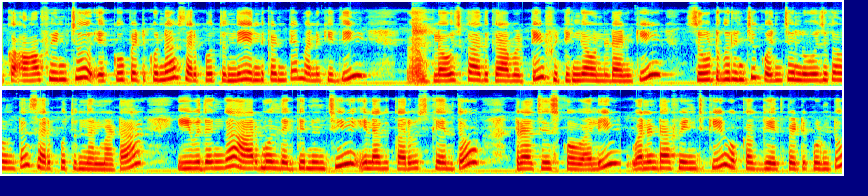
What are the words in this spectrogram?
ఒక హాఫ్ ఇంచు ఎక్కువ పెట్టుకున్నా సరిపోతుంది. ఎందుకంటే మనకి ఇది బ్లౌజ్ కాదు కాబట్టి ఫిట్టింగ్గా ఉండడానికి సూట్ గురించి కొంచెం లూజ్గా ఉంటే సరిపోతుందనమాట ఈ విధంగా ఆర్మోల్ దగ్గర నుంచి ఇలాగ కరువు స్కేల్తో డ్రా చేసుకోవాలి. వన్ అండ్ హాఫ్ ఇంచ్కి ఒక గీత పెట్టుకుంటూ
